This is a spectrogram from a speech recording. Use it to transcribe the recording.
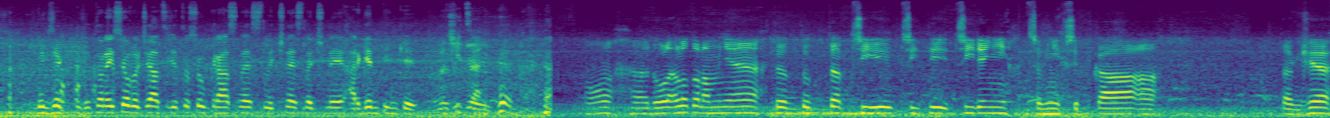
Bych řekl, že to nejsou vlčáci, že to jsou krásné, sličné slečny Argentinky. Vlčice. No, dolehlo to na mě, ta tří, tří, tý, třídenní třevní chřipka a takže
